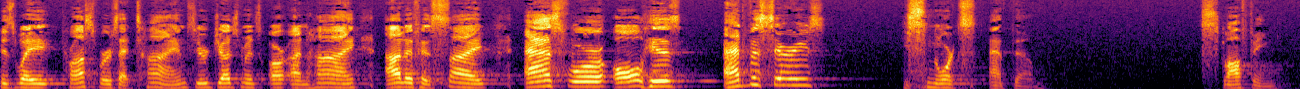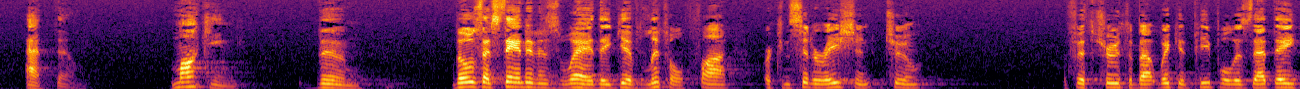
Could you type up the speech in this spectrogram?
His way prospers at times. Your judgments are on high, out of his sight. As for all his adversaries, he snorts at them, scoffing at them, mocking them. Those that stand in his way, they give little thought or consideration to. The fifth truth about wicked people is that they,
